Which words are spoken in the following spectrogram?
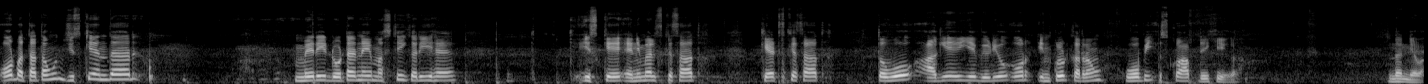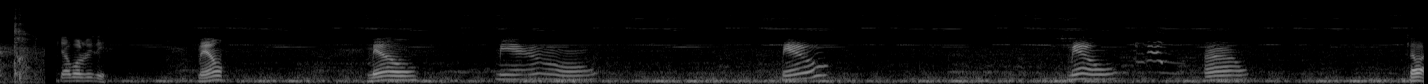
और बताता हूँ, जिसके अंदर मेरी डॉटर ने मस्ती करी है इसके एनिमल्स के साथ कैट्स के साथ। तो वो आगे ये वीडियो और इंक्लूड कर रहा हूँ, वो भी इसको आप देखिएगा। धन्यवाद। क्या बोल रही थी? म्याओ म्याओ म्याओ म्याओ म्याओ हाँ। क्या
